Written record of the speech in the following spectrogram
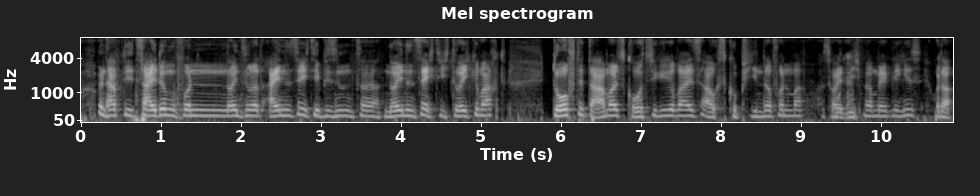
und habe die Zeitung von 1961 bis 1969 durchgemacht. Durfte damals großzügigerweise auch Kopien davon machen, was heute Okay. nicht mehr möglich ist. Oder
